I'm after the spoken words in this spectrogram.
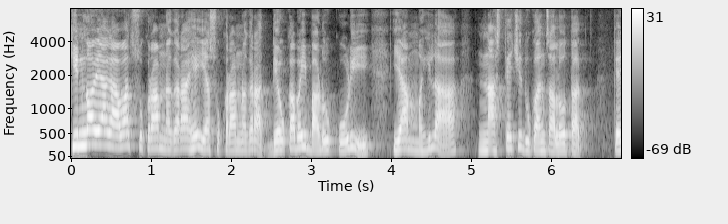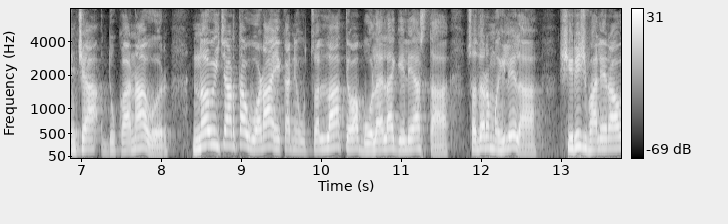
किनगाव या गावात सुखराम नगर आहे. या सुखराम नगरात देवकाबाई बाडू कोळी या महिला नाश्त्याची दुकान चालवतात. त्यांच्या दुकानावर न विचारता वडा एकाने उचलला. तेव्हा बोलायला गेले असता सदर महिलेला शिरीष भालेराव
